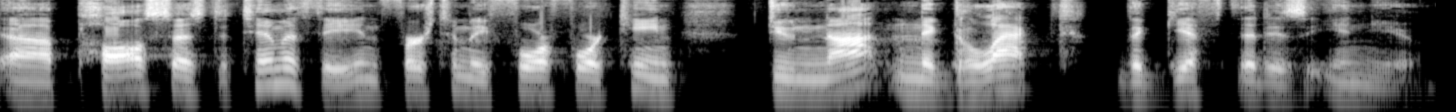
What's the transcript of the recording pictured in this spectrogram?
uh, Paul says to Timothy in 1 Timothy 4.14, do not neglect the gift that is in you.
